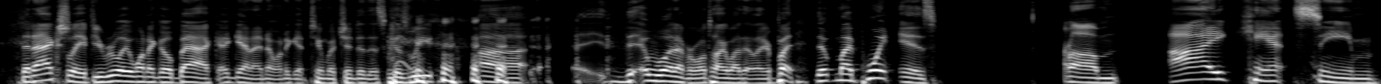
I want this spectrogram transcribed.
that actually, if you really want to go back, again, I don't want to get too much into this because we, uh, th- whatever, we'll talk about that later. But the, my point is, um, I can't seem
